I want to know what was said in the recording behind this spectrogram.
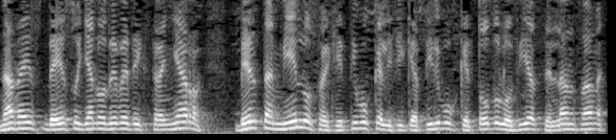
nada de eso ya no debe de extrañar. Ver también los adjetivos calificativos que todos los días se lanzan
